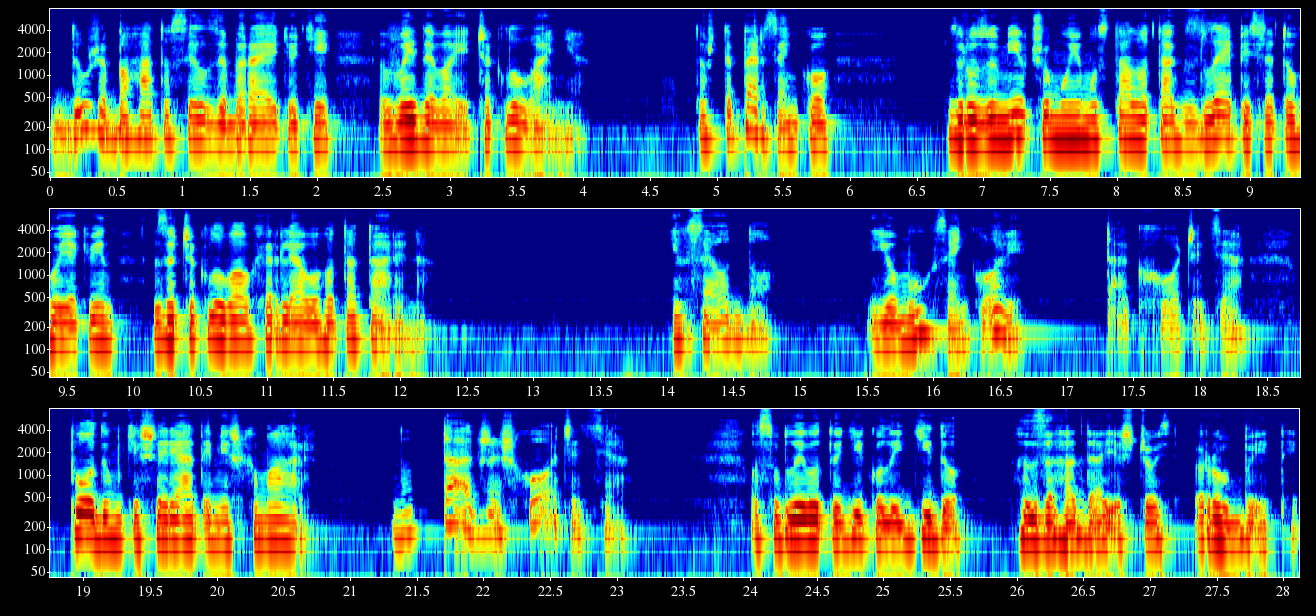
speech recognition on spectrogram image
дуже багато сил забирають оті видива і чаклування. Тож тепер Санько зрозумів, чому йому стало так зле після того, як він зачеклував хирлявого татарина. І все одно йому, Санькові, так хочеться подумки ширяти між хмар. Ну так же ж хочеться. Особливо тоді, коли дідо загадає щось робити.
